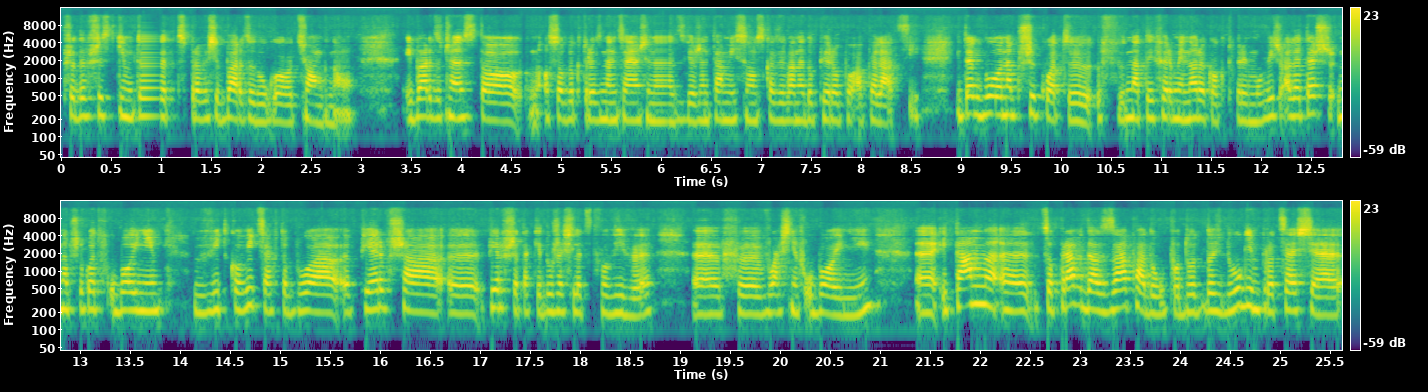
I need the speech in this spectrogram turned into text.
przede wszystkim te sprawy się bardzo długo ciągną i bardzo często osoby, które znęcają się nad zwierzętami są skazywane dopiero po apelacji. I tak było na przykład y, na tej fermie Norek, o której mówisz, ale też na przykład w ubojni w Witkowicach to była pierwsza, y, pierwsze takie duże śledztwo Wiwy y, w, właśnie w ubojni. I tam co prawda zapadł po dość długim procesie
